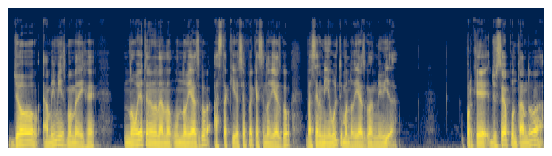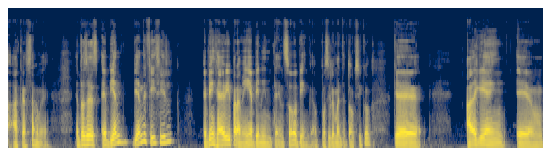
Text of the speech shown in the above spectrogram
yo a mí mismo me dije, no voy a tener un noviazgo hasta que yo sepa que ese noviazgo va a ser mi último noviazgo en mi vida. Porque yo estoy apuntando a, casarme. Entonces es bien, bien difícil, es bien heavy para mí, es bien intenso, es bien posiblemente tóxico, que alguien em,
